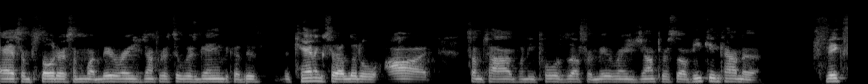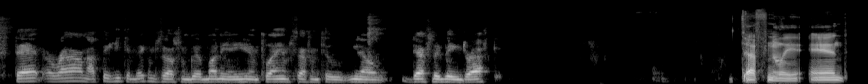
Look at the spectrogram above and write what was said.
add some floater, some more mid range jumpers to his game because his mechanics are a little odd sometimes when he pulls up for mid range jumpers. So if he can kind of fix that around, I think he can make himself some good money and even play himself into, you know, definitely being drafted. Definitely. And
